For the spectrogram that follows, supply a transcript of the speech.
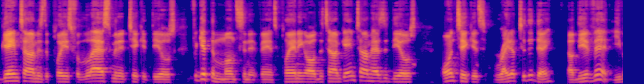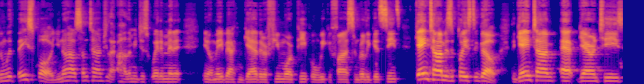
Game Time is the place for last minute ticket deals. Forget the months in advance planning all the time. Game Time has the deals on tickets right up to the day of the event, even with baseball. You know how sometimes you're like, oh, let me just wait a minute. You know, maybe I can gather a few more people. We can find some really good seats. Game time is a place to go. The game time app guarantees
